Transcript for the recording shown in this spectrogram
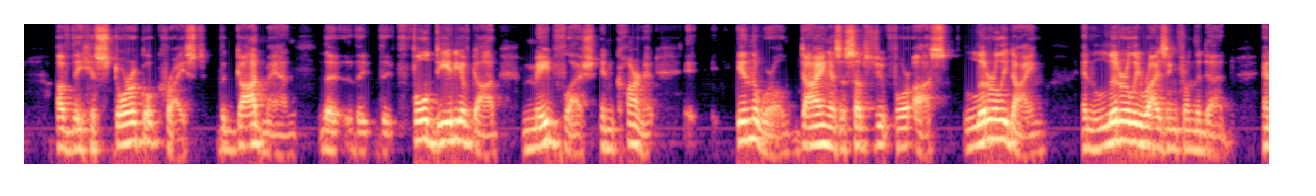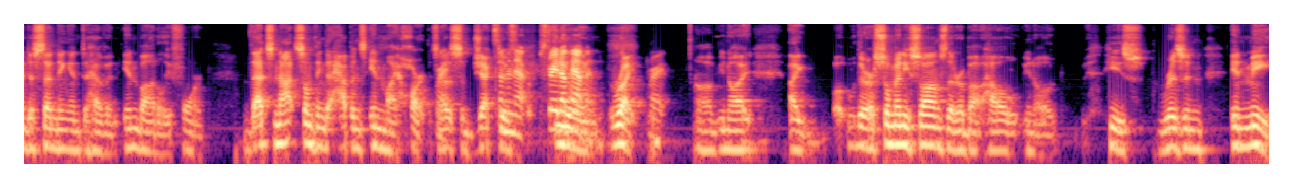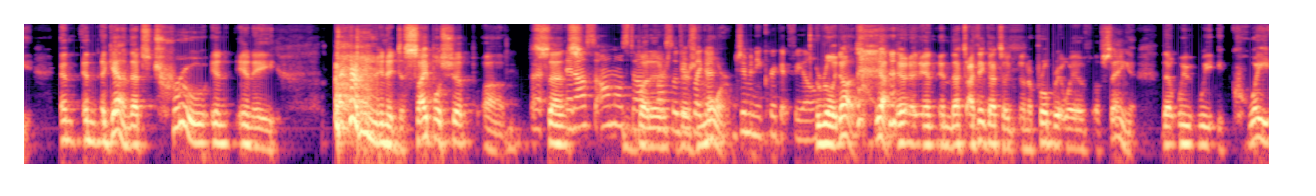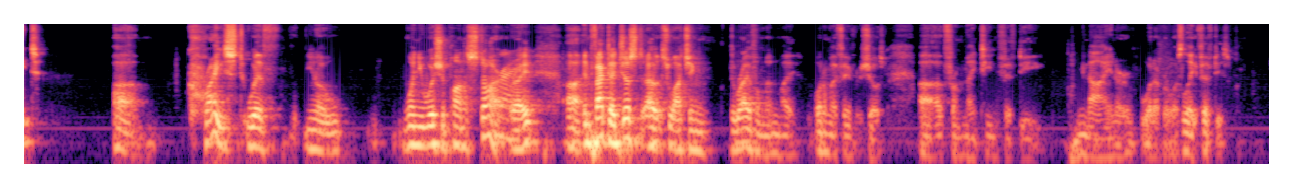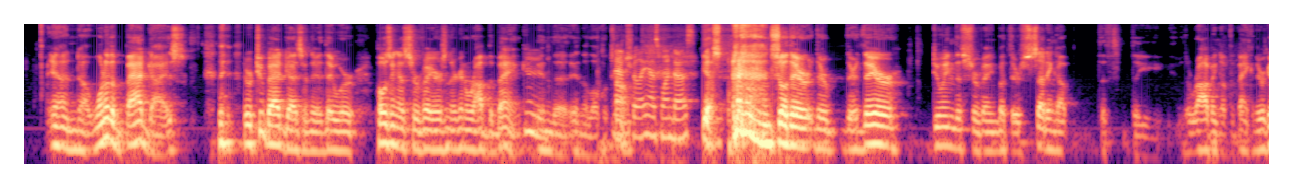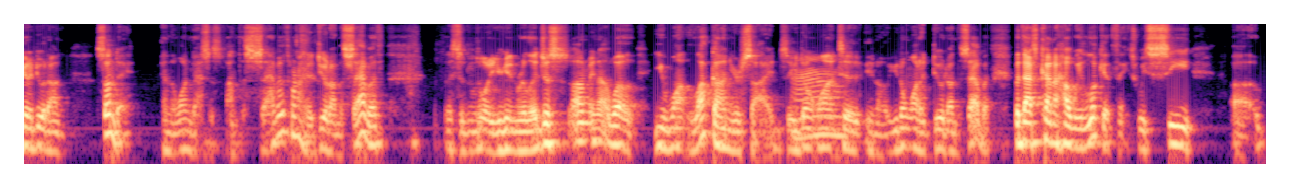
of the historical christ the god man the the, the full deity of god made flesh incarnate in the world dying as a substitute for us literally dying and literally rising from the dead and ascending into heaven in bodily form that's not something that happens in my heart it's not a Right. subjective Something that straight up happened. right Right. um, you know i i there are so many songs that are about how you know he's risen in me and and again that's true in in a in a discipleship um, But sense It also almost but there's- also gives like more. a Jiminy Cricket feel. it really does yeah and, and and that's i think that's a, an appropriate way of, of saying it that we we equate uh, christ with you know when you wish upon a star Right. right, Uh, in fact i just i was watching the rifleman my one of my favorite shows uh, from 1959 or whatever it was late 50s and uh, one of the bad guys there were two bad guys in there they were posing as surveyors and they're going to rob the bank Mm. in the in the local town Naturally, as one does. Yes, and so they're they're they're there doing the surveying, but they're setting up the the, the robbing of the bank, and they were going to do it on Sunday. And the one guy says, "On the Sabbath? We're not going to do it on the Sabbath." They said, "Well, you're getting religious on me now." Well, you want luck on your side, so you don't want Oh. to, you know, you don't want to do it on the Sabbath. But that's kind of how we look at things. We see uh,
